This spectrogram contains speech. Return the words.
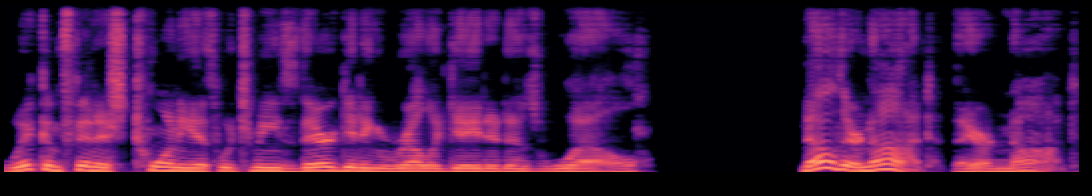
Wycombe finished 20th, which means they're getting relegated as well. No, they're not. They are not.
